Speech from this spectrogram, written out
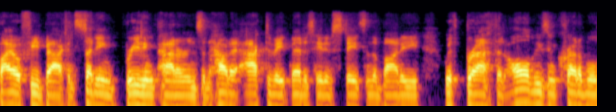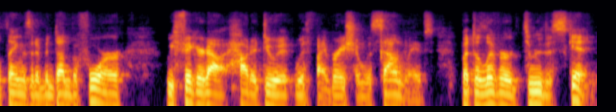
biofeedback and studying breathing patterns and how to activate meditative states in the body with breath and all of these incredible things that have been done before. We figured out how to do it with vibration, with sound waves, but delivered through the skin.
